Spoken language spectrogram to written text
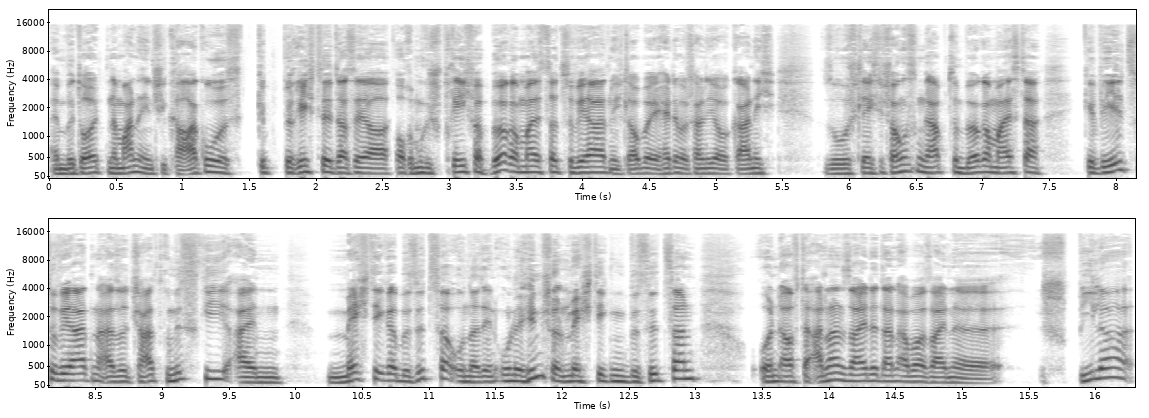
ein bedeutender Mann in Chicago. Es gibt Berichte, dass er auch im Gespräch war, Bürgermeister zu werden. Ich glaube, er hätte wahrscheinlich auch gar nicht so schlechte Chancen gehabt, zum Bürgermeister gewählt zu werden. Also Charles Comiskey, ein mächtiger Besitzer unter den ohnehin schon mächtigen Besitzern und auf der anderen Seite dann aber seine Spieler,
